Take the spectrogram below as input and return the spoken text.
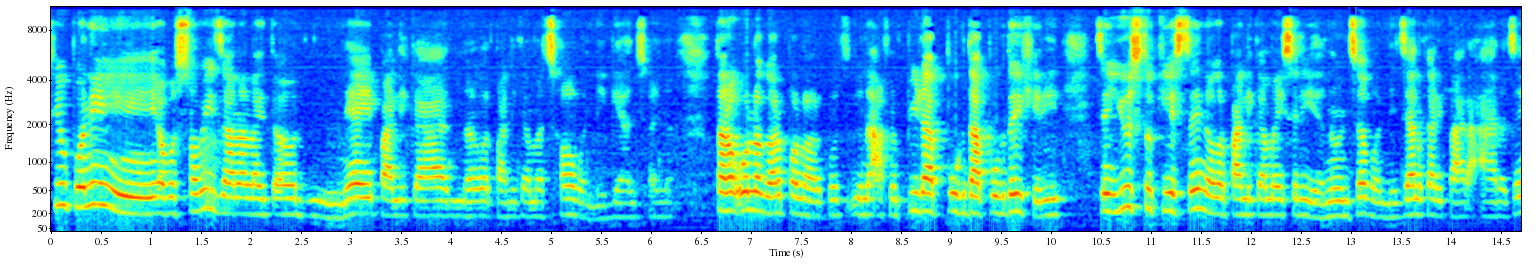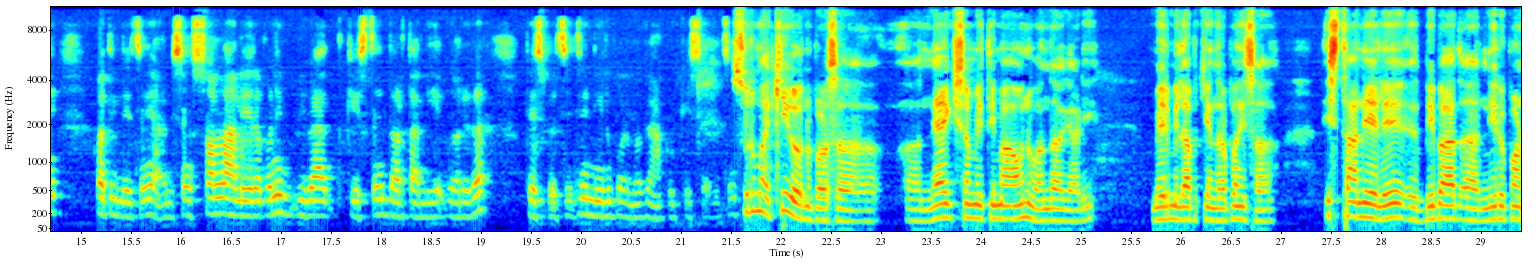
त्यो पनि अब सबैजनालाई त न्यायपालिका नगरपालिकामा छ भन्ने ज्ञान छैन। तर ओल्लो घर पल्लोहरूको जुन आफ्नो पीडा पोख्दा पोख्दैखेरि चाहिँ यस्तो केस चाहिँ नगरपालिकामा यसरी हेर्नुहुन्छ भन्ने जानकारी पाएर आएर चाहिँ कतिले चाहिँ हामीसँग सल्लाह लिएर पनि विवाद केस चाहिँ दर्ता लिए गरेर त्यसपछि चाहिँ निरूपणमा गएको केसहरू चाहिँ सुरुमा के गर्नुपर्छ? न्यायिक समितिमा आउनुभन्दा अगाडि मेलमिलाप केन्द्र पनि छ। स्थानीयले विवाद निरूपण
